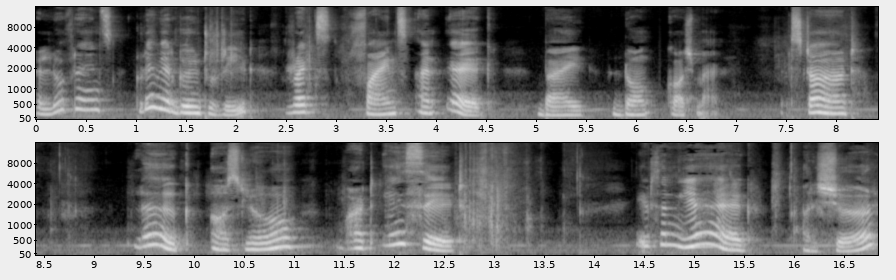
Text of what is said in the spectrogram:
Hello friends, today we are going to read Rex Finds an Egg by Doug Cushman. Let's start. Look, Oslo, what is it? It's an egg. Are you sure?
